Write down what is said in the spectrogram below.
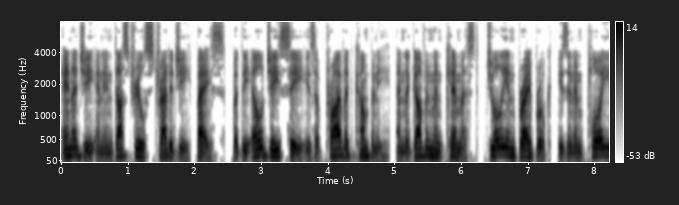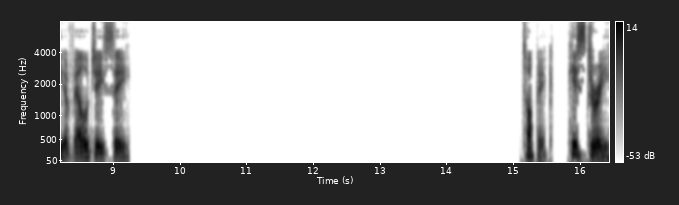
Energy and Industrial Strategy BEIS, but the LGC is a private company, and the government chemist, Julian Braybrook, is an employee of LGC. History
